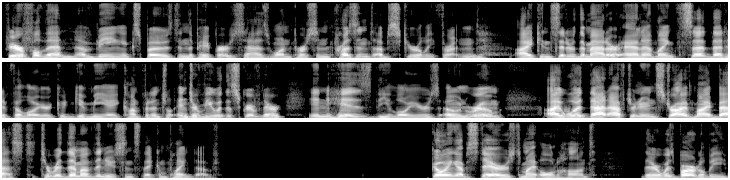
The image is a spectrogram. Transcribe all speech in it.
Fearful, then, of being exposed in the papers, as one person present obscurely threatened, I considered the matter, and at length said that if the lawyer could give me a confidential interview with the scrivener in his, the lawyer's, own room, I would that afternoon strive my best to rid them of the nuisance they complained of. Going upstairs to my old haunt, there was Bartleby,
